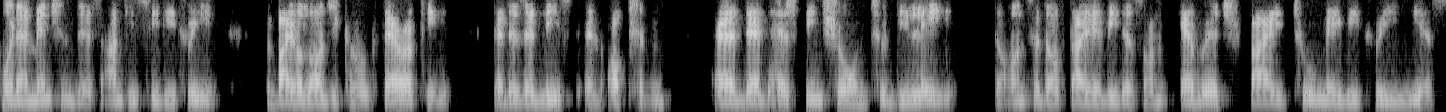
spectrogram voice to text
what I mentioned is anti CD3, the biological therapy that is at least an option uh, that has been shown to delay the onset of diabetes on average by two, maybe three years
